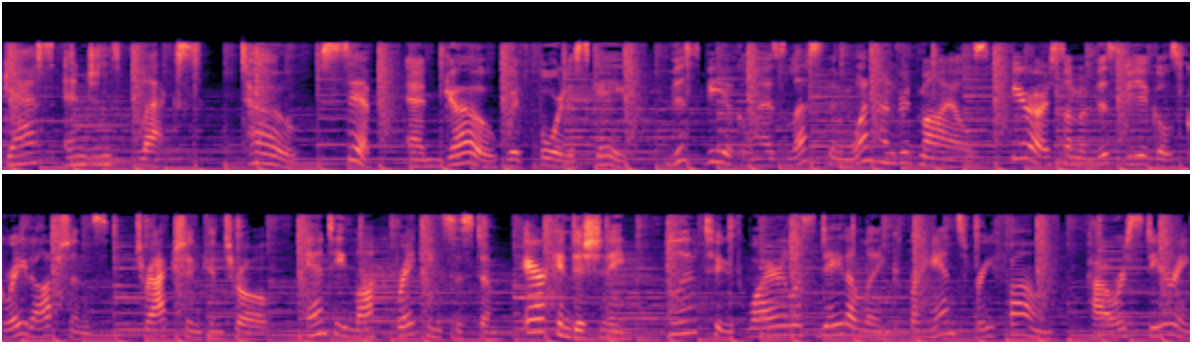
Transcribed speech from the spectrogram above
Gas engines flex, tow, sip, and go with Ford Escape. This vehicle has less than 100 miles. Here are some of this vehicle's great options. Traction control, anti-lock braking system, air conditioning, Bluetooth wireless data link for hands-free phone, power steering,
